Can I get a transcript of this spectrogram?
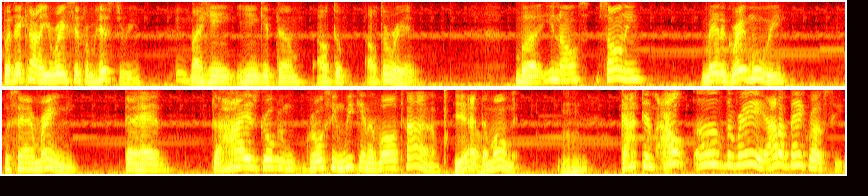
But they kind of erased it from history. Like he he didn't get them out the out the red. But you know, Sony made a great movie with Sam Raimi that had the highest grossing grossing weekend of all time Yeah. at the moment. Got them out of the red, out of bankruptcy.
